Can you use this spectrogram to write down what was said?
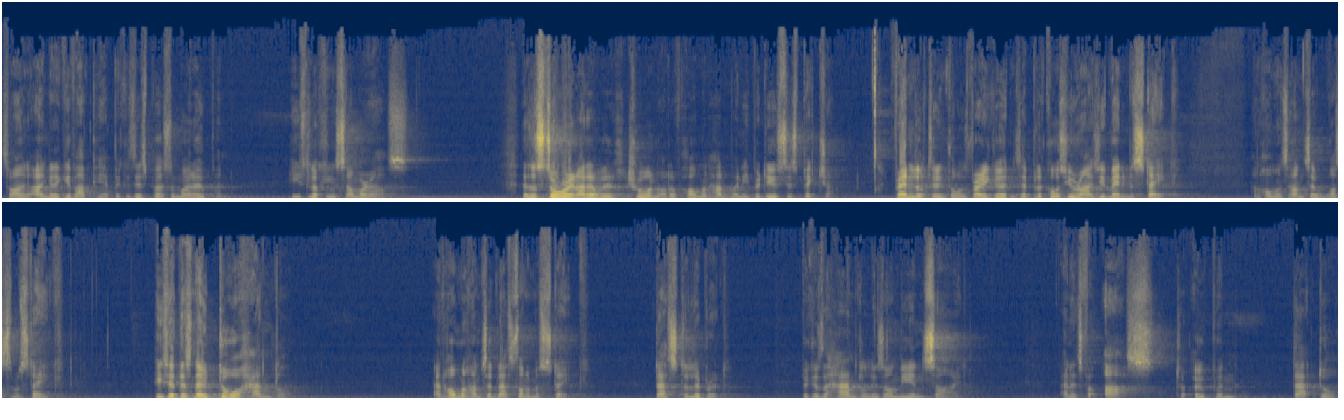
So I'm, I'm going to give up here because this person won't open. He's looking somewhere else. There's a story, and I don't know if it's true or not, of Holman Hunt when he produced this picture. A friend looked at it and thought it was very good and said, But of course, you realize you've made a mistake. And Holman Hunt said, What's the mistake? He said, There's no door handle. And Holman Hunt said, That's not a mistake. That's deliberate because the handle is on the inside. And it's for us to open that door.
